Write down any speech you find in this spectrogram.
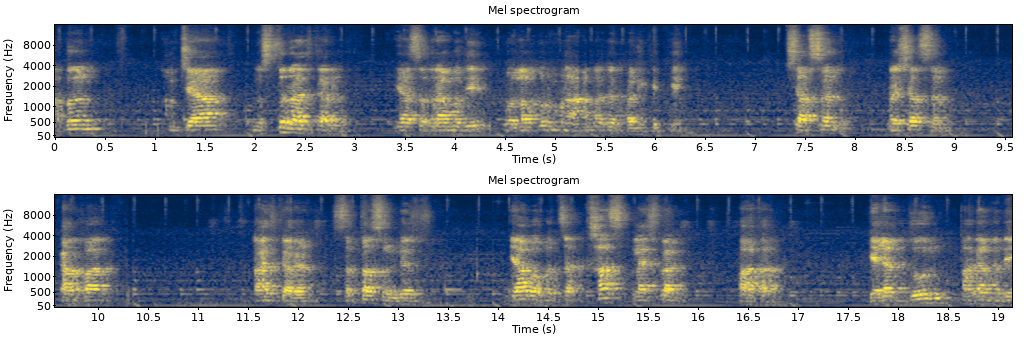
आपण आमच्या नुसतं राजकारण या सदरामध्ये कोल्हापूर महानगरपालिकेतील शासन प्रशासन कारभार राजकारण सत्ता संघर्ष याबाबतचा खास फ्लॅशबॅक पाहता गेल्या दोन भागामध्ये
